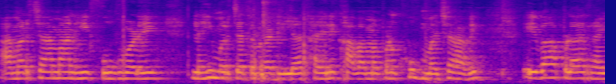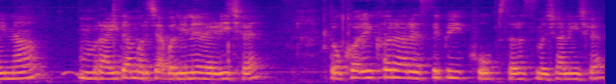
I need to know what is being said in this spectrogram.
આ મરચાંમાં નહીં, ફૂગ વળે નહીં મરચાં તમારા ઢીલા થાય અને ખાવામાં પણ ખૂબ મજા આવે. એવા આપણા રાઈના રાયતા મરચાં બનીને રેડી છે. તો ખરેખર આ રેસીપી ખૂબ સરસ મજાની છે.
